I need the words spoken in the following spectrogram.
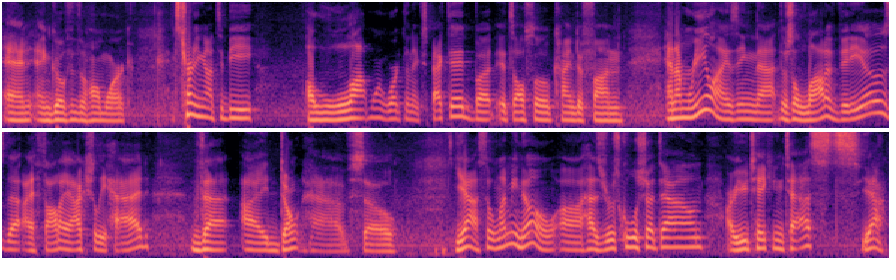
and, and go through the homework. It's turning out to be a lot more work than expected, but it's also kind of fun. And I'm realizing that there's a lot of videos that I thought I actually had that I don't have. So yeah, so let me know. Uh, has your school shut down? Are you taking tests? Yeah.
